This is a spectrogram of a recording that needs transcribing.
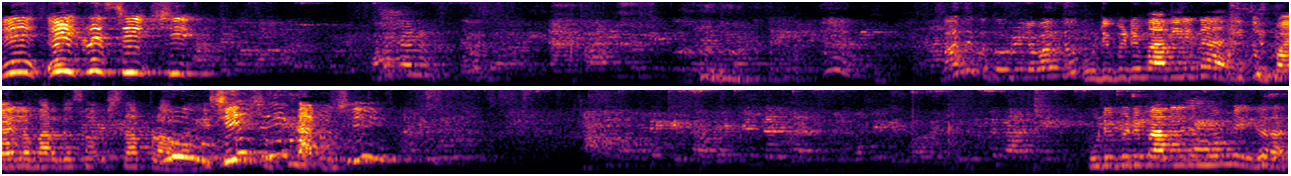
इकडे शी शी. उडी बिडी मारली ना इथून पायाला मार्ग स- सापडावा. लागेल शी शी काढू, शी. उडी बिडी मारली ना मम्मी घरात.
